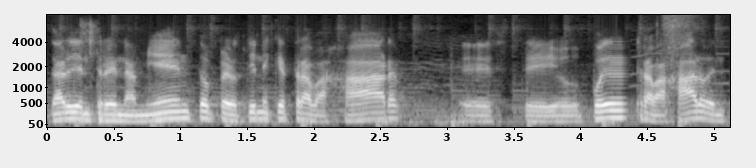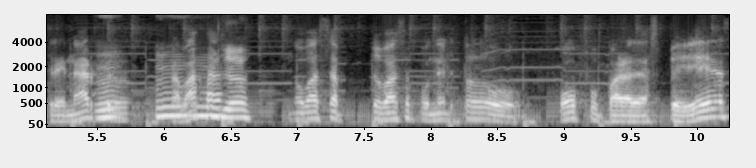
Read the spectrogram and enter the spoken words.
darle entrenamiento, pero tiene que trabajar, este, puede trabajar o entrenar, pero Mm, trabaja, ya. no vas a, te vas a poner todo ofo para las peleas,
